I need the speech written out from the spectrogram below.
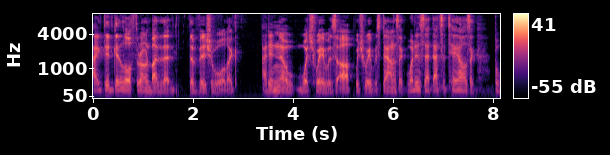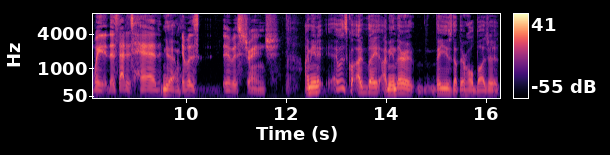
I did get a little thrown by the the visual. Like I didn't know which way was up, which way was down. I was like, "What is that? That's a tail." I was like, "But wait, is that his head?" Yeah, it was it was strange. I mean, it, it was they. I mean, they they used up their whole budget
